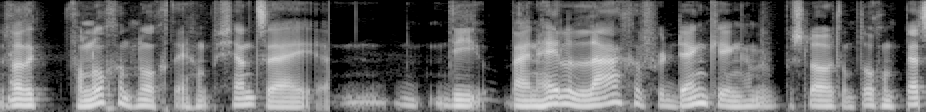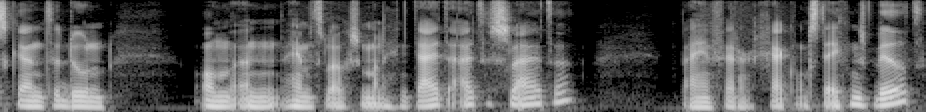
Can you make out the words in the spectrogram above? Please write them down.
Dus wat ik vanochtend nog tegen een patiënt zei, eh, die bij een hele lage verdenking heb ik besloten om toch een PET-scan te doen om een hematologische maligniteit uit te sluiten. Bij een verder gek ontstekingsbeeld.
